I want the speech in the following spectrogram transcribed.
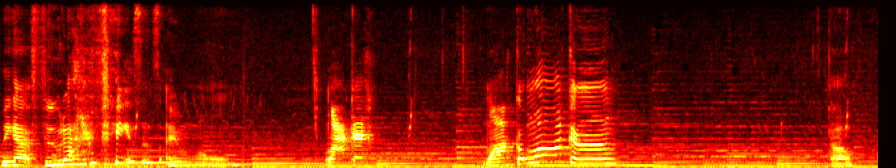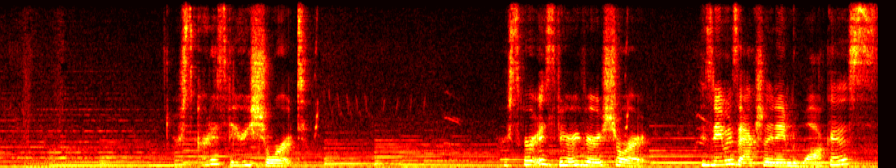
We got food on our faces. I won't. Waka. Waka waka. Oh. Her skirt is very short. Her skirt is very, very short. His name is actually named Wakus.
